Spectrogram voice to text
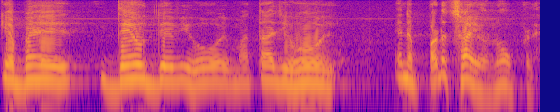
કે ભાઈ દેવ દેવી હોય, માતાજી હોય, એને પડછાયો ન પડે.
